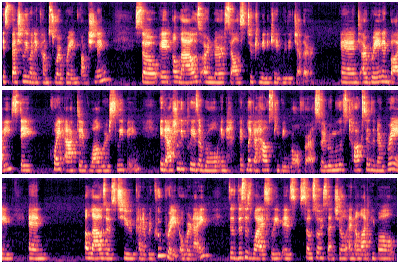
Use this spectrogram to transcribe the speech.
especially when it comes to our brain functioning. So, it allows our nerve cells to communicate with each other. And our brain and body stay quite active while we're sleeping. It actually plays a role in like a housekeeping role for us. So, it removes toxins in our brain and allows us to kind of recuperate overnight. So, this is why sleep is so, so essential. And a lot of people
